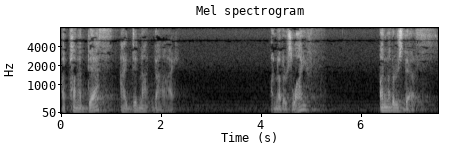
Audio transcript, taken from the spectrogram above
upon a death I did not die. Another's life, another's death.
